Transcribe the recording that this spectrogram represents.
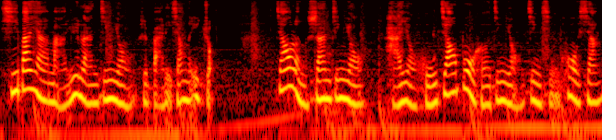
西班牙马玉兰精油是百里香的一种、焦冷杉精油，还有胡椒薄荷精油进行扩香。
